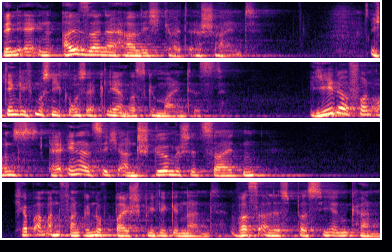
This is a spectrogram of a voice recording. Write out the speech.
wenn er in all seiner Herrlichkeit erscheint. Ich denke, ich muss nicht groß erklären, was gemeint ist. Jeder von uns erinnert sich an stürmische Zeiten. Ich habe am Anfang genug Beispiele genannt, was alles passieren kann.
